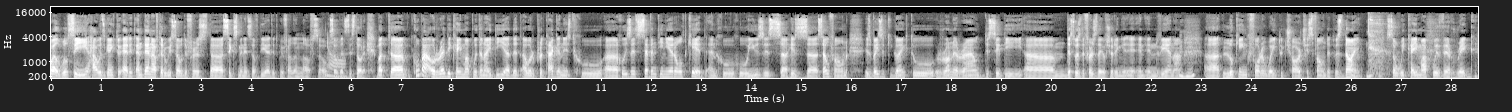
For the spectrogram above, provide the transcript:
Well, we'll see how it's going to edit. And then after we saw the first uh, six minutes of the edit, we fell in love. So, so that's the story. But um, Kuba already came up with an idea that our protagonist, who uh, who is a 17 year old kid and who who uses uh, his uh, cell phone, is basically going to run around the city. Um, this was the first day of shooting in, in, in Vienna, uh, looking for a way to charge his phone that was dying. so we came up with a rig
